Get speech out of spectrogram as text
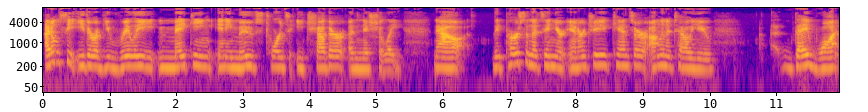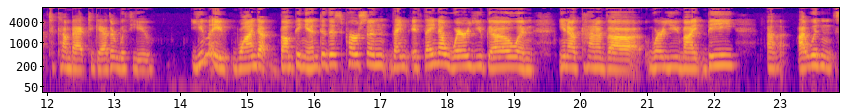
I don't see either of you really making any moves towards each other initially. Now, the person that's in your energy, Cancer, I'm going to tell you, they want to come back together with you. You may wind up bumping into this person. They, If they know where you go and, you know, kind of uh, where you might be, uh, I wouldn't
